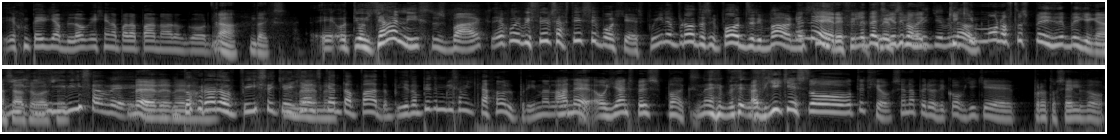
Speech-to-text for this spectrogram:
έχουν τα ίδια block, έχει ένα παραπάνω ο Άρον Γκόρντον. Α, εντάξει. Ε, ότι ο Γιάννης στους Bucks έχουν επιστρέψει αυτές τις εποχές που είναι πρώτος σε πόντους, rebound. Ε, assist, ναι, ρε φίλε, εντάξει, γιατί κλεψίματα είπαμε. Και, block. εκεί μόνο αυτός παίζει, δεν παίζει κανένας Γυ- άλλο. Γυρίσαμε Ναι, ναι, ναι, το ναι. χρόνο πίσω και ο Ναι, Γιάννης ναι. κάνει τα πάντα. Για τον οποίο δεν μιλήσαμε και καθόλου πριν. Αλλά Α, ναι, οκ. ο Γιάννης παίζει στους Bucks. ναι, Α, βγήκε στο τέτοιο, σε ένα περιοδικό, βγήκε πρωτοσέλιδο.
